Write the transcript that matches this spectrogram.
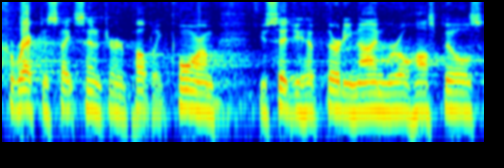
correct a state senator in a public forum. You said you have 39 rural hospitals.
